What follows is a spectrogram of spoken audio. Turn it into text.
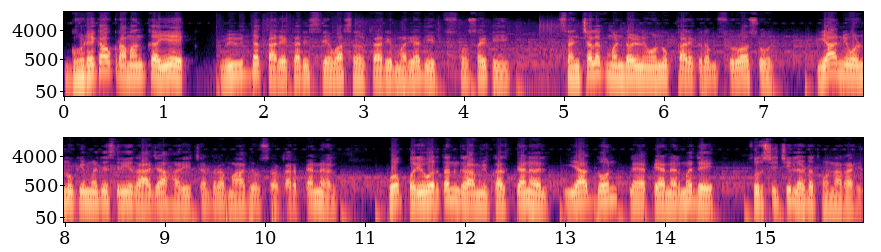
घोडेगाव क्रमांक एक विविध कार्यकारी सेवा सहकारी मर्यादित सोसायटी संचालक मंडळ निवडणूक कार्यक्रम सुरू असून या निवडणुकीमध्ये श्री राजा हरिचंद्र महादेव सहकार पॅनल व परिवर्तन ग्रामविकास पॅनल या दोन पॅनलमध्ये चुरशीची लढत होणार आहे.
